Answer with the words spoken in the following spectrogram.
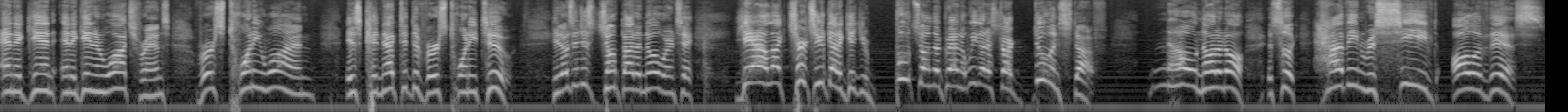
and again and again. And watch, friends, verse 21 is connected to verse 22. He doesn't just jump out of nowhere and say, Yeah, like church, you got to get your boots on the ground and we got to start doing stuff. No, not at all. It's look, having received all of this,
